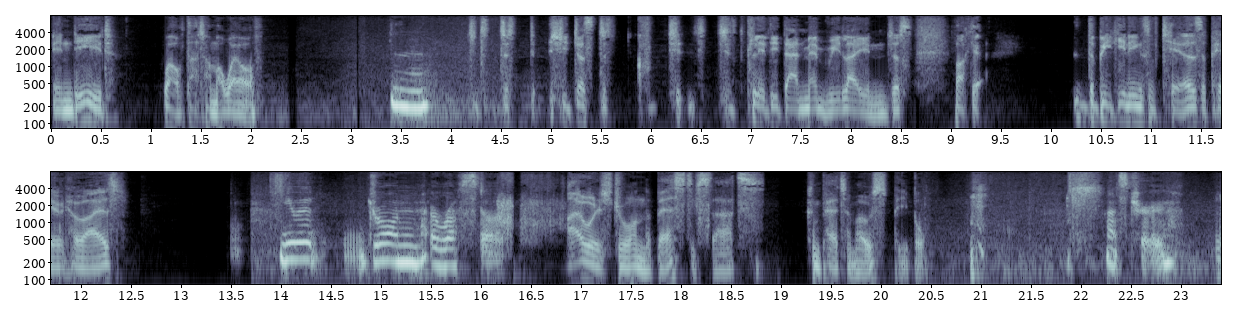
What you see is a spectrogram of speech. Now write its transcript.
Indeed. Well, that I'm aware of. Mm. Just, just she just, just, she's clearly down memory lane. Just like it, the beginnings of tears appear in her eyes. You were drawn a rough start. I was drawn the best of stats compared to most people. That's true.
